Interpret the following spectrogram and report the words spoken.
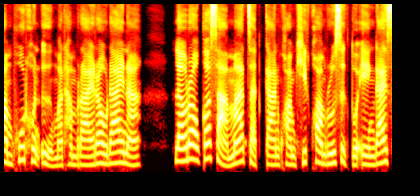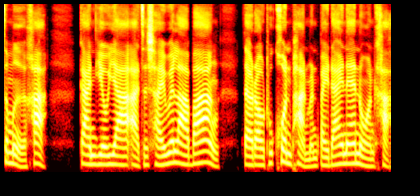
คำพูดคนอื่นมาทำร้ายเราได้นะ แล้วเราก็สามารถจัดการความคิดความรู้สึกตัวเองได้เสมอค่ะ การเยียวยาอาจจะใช้เวลาบ้าง แต่เราทุกคนผ่านมันไปได้แน่นอนค่ะ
